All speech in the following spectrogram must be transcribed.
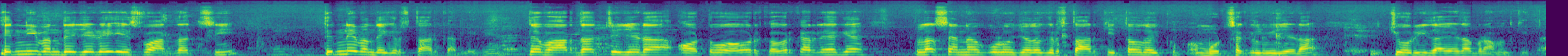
ਤਿੰਨ ਹੀ ਬੰਦੇ ਜਿਹੜੇ ਇਸ ਵਾਰਦਾਤ 'ਚ ਸੀ, ਤਿੰਨੇ ਬੰਦੇ ਗ੍ਰਿਫਤਾਰ ਕਰ ਲਏ ਗਏ ਤੇ ਵਾਰਦਾਤ 'ਚ ਜਿਹੜਾ ਆਟੋ ਆ, ਉਹ ਰਿਕਵਰ ਕਰ ਲਿਆ ਗਿਆ। ਪਲੱਸ ਇਹਨਾਂ ਕੋਲੋਂ ਜਦੋਂ ਗ੍ਰਿਫਤਾਰ ਕੀਤਾ, ਉਦੋਂ ਇੱਕ ਮੋਟਰਸਾਈਕਲ ਵੀ ਜਿਹੜਾ, ਚੋਰੀ ਦਾ ਜਿਹੜਾ ਬਰਾਮਦ ਕੀਤਾ।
